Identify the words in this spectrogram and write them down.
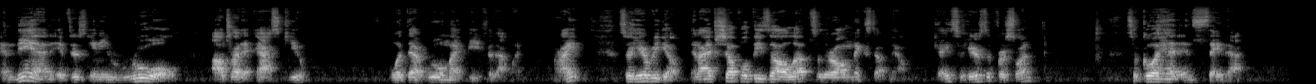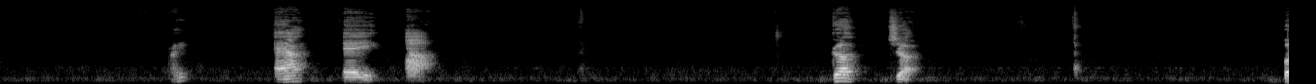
And then, if there's any rule, I'll try to ask you what that rule might be for that one. All right? So here we go. And I've shuffled these all up, so they're all mixed up now. Okay, so here's the first one. So go ahead and say that. All right? A, A, A. G, J. B.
